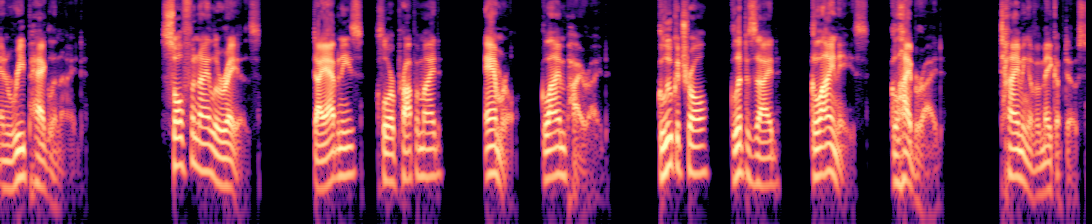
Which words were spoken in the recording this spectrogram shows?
and repaglinide, sulfonylureas, Diabinese, chlorpropamide, Amaryl, glimepiride, glucotrol, glipizide, Glynase, glyburide. Timing of a makeup dose.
